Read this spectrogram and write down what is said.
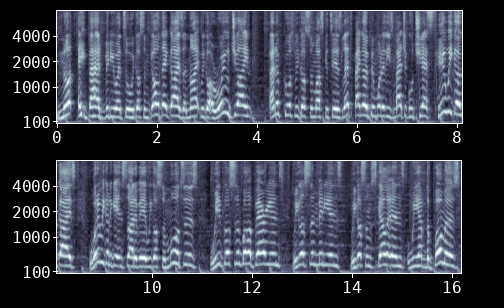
Not a bad video at all. We got some gold there, guys. A knight. We got a Royal Giant. And of course, we got some musketeers. Let's bang open one of these magical chests. Here we go, guys. What are we going to get inside of here? We got some mortars. We've got some barbarians. We got some minions. We got some skeletons. We have the bombers.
